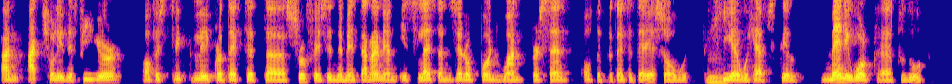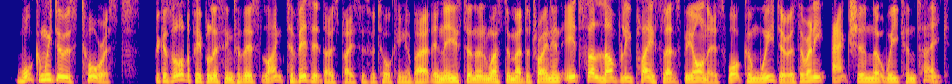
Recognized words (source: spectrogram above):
And actually the figure of a strictly protected uh, surface in the Mediterranean is less than 0.1% of the protected area. So mm. here we have still many work uh, to do. What can we do as tourists? Because a lot of people listening to this like to visit those places we're talking about in the Eastern and Western Mediterranean. It's a lovely place, let's be honest. What can we do? Is there any action that we can take?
